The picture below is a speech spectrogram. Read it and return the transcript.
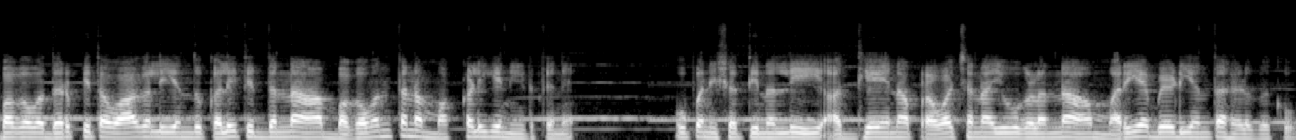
ಭಗವದರ್ಪಿತವಾಗಲಿ ಎಂದು ಕಲಿತಿದ್ದನ್ನು ಭಗವಂತನ ಮಕ್ಕಳಿಗೆ ನೀಡ್ತೇನೆ. ಉಪನಿಷತ್ತಿನಲ್ಲಿ ಅಧ್ಯಯನ ಪ್ರವಚನ ಇವುಗಳನ್ನು ಮರೆಯಬೇಡಿ ಅಂತ ಹೇಳಬೇಕು.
